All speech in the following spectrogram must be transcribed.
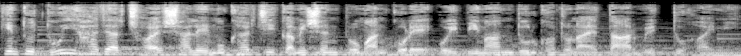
কিন্তু দুই হাজার ছয় সালে মুখার্জি কমিশন প্রমাণ করে ওই বিমান দুর্ঘটনায় তার মৃত্যু হয়নি।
